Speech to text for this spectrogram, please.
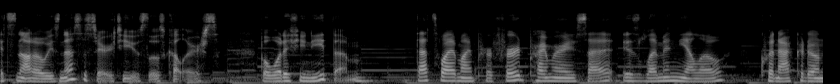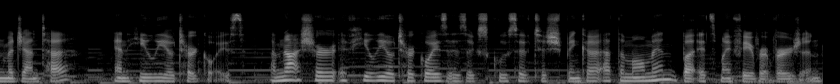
it's not always necessary to use those colors. But what if you need them? That's why my preferred primary set is lemon yellow, quinacridone magenta, and helio turquoise. I'm not sure if helio turquoise is exclusive to Schmincke at the moment, but it's my favorite version.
